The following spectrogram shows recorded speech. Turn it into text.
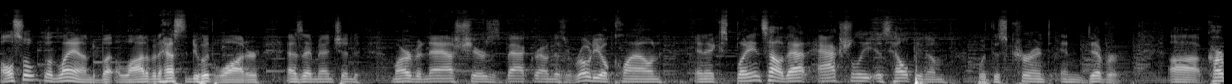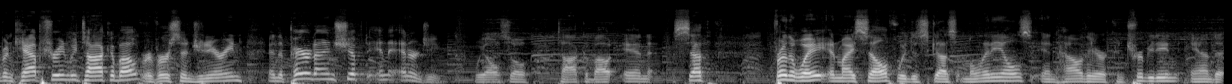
Also, the land, but a lot of it has to do with water. As I mentioned, Marvin Nash shares his background as a rodeo clown and explains how that actually is helping him with this current endeavor. Uh, carbon capturing, we talk about, reverse engineering, and the paradigm shift in energy. We also talk about, and Seth Frentheway and myself, we discuss millennials and how they are contributing and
